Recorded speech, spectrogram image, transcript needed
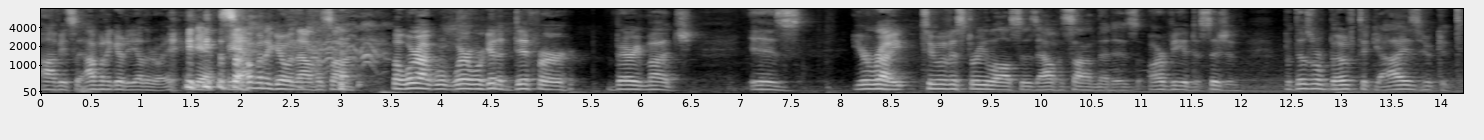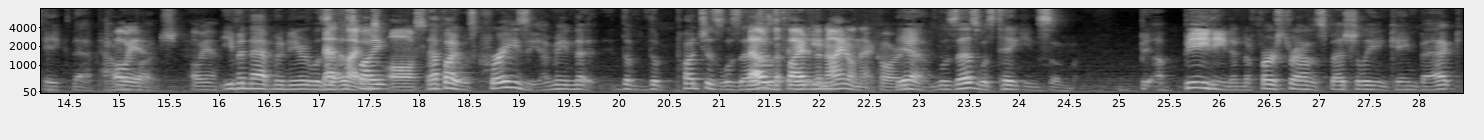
obviously I'm going to go the other way. Yeah, so yeah. I'm going to go with Al Hassan. but where I, where we're going to differ very much is you're right. Two of his three losses, Al Hassan, that is, are via decision. But those were both to guys who could take that power Oh, yeah. punch. Oh yeah. Even that Mounir Lazzez That fight was fight, awesome. that fight was crazy. I mean, the the, the punches Lazzez That was the fight of the night on that card. yeah, Lazzez was taking some a beating in the first round, especially, and came back.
